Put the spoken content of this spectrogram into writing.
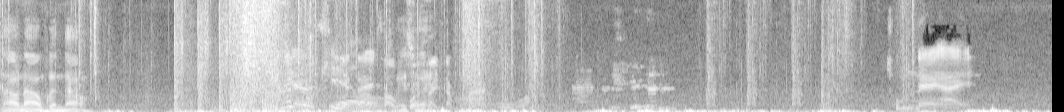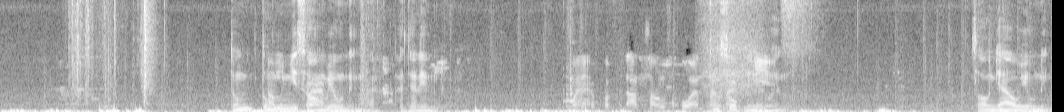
ดาวดาวเพื่อนดาวไอ้เหี้ยเสียดายสองไม่คสนวยไปกำมากูอะชุมแน่ไอ้ตรงตรงนี้มีสองเวลหนึ่งนะถ้าจะเล่นแหมผมตัดสองควรต้องศพนี้เพื่อนซองยาวเวลหนึ่ง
